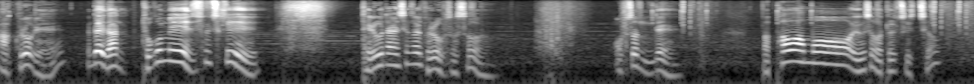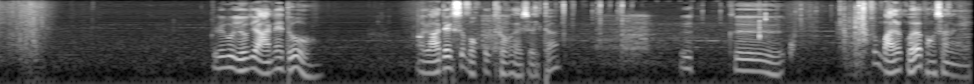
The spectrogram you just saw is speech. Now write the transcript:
아 그러게. 근데 난 도금이 솔직히 데리고 다닐 생각이 별로 없어서 없었는데 막 파워아머 여기서 얻을 수 있죠 그리고 여기 안에도 어, 라덱스 먹고 들어가야죠 일단 그 좀 많을 거예요 방사능이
